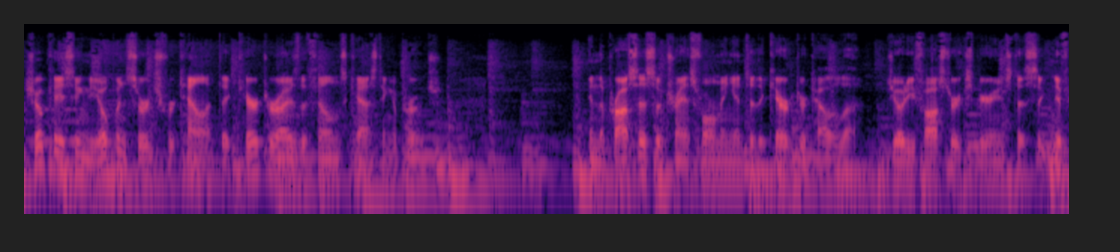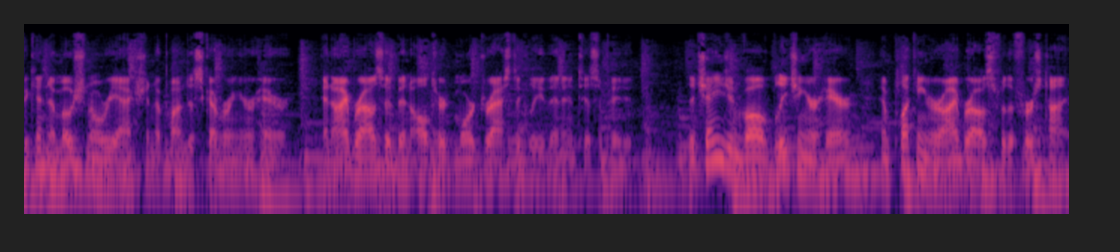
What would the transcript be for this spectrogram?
showcasing the open search for talent that characterized the film's casting approach. In the process of transforming into the character Tallulah, Jodie Foster experienced a significant emotional reaction upon discovering her hair, and eyebrows had been altered more drastically than anticipated. The change involved bleaching her hair and plucking her eyebrows for the first time,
